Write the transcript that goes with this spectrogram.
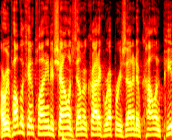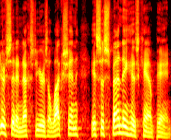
A Republican planning to challenge Democratic Representative Collin Peterson in next year's election is suspending his campaign.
